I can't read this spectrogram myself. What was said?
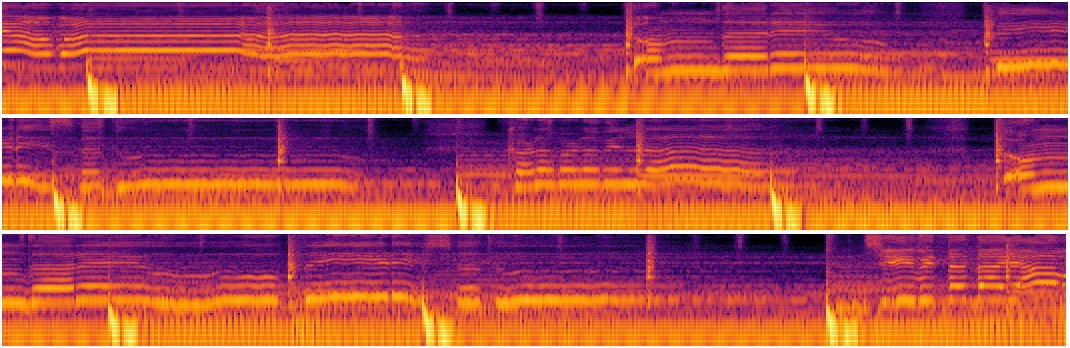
ಯಾವ ತೊಂದರೆಯು ಪೀಡಿಸದು? ಕಳವಳವಿಲ್ಲ ತೊಂದರೆಯು ಪೀಡಿಸದು? ಜೀವಿತದ ಯಾವ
